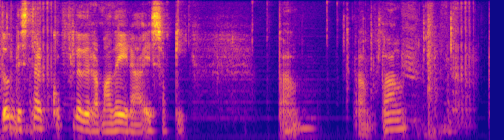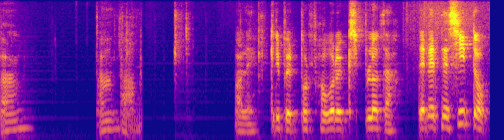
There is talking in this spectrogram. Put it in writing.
¿dónde está el cofre de la madera? Es aquí. Pam, pam, pam, pam, pam, pam. Vale, Creeper, por favor, explota. ¡Te necesito!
